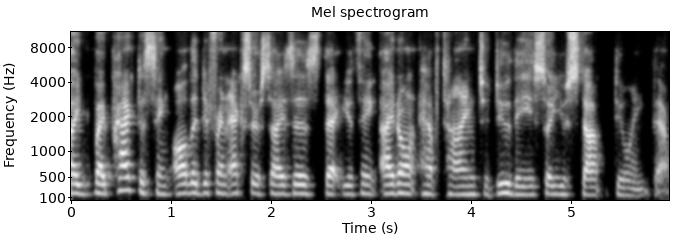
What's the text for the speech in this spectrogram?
by by practicing all the different exercises that you think I don't have time to do these so you stop doing them.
